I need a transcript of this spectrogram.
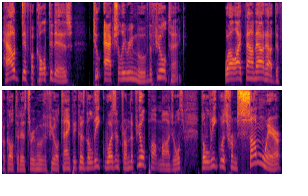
how difficult it is to actually remove the fuel tank. Well, I found out how difficult it is to remove the fuel tank because the leak wasn't from the fuel pump modules. The leak was from somewhere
